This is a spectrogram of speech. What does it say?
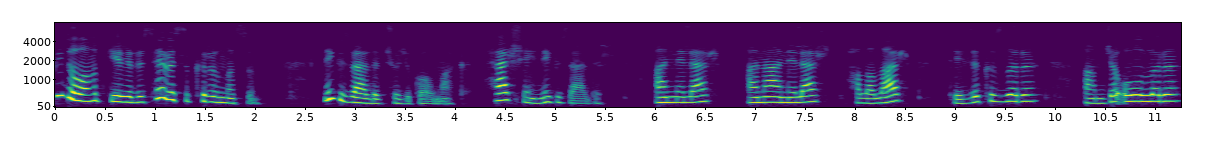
Bir dolanıp geliriz, hevesi kırılmasın. Ne güzeldir çocuk olmak. Her şey ne güzeldir. Anneler, anneanneler, halalar, teyze kızları, amca oğulları,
